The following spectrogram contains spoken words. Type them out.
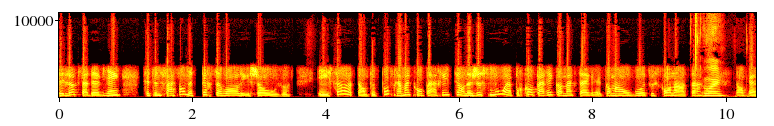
C'est là que ça devient, c'est une façon de percevoir les choses. Et ça, on peut pas vraiment comparer. Tu sais, on a juste nous hein, pour comparer comment ça, comment on goûte ou ce qu'on entend. Donc, euh,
